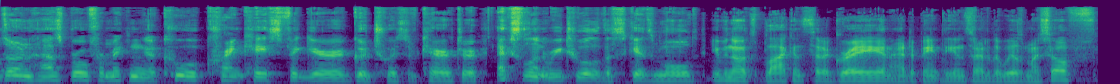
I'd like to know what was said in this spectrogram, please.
done, Hasbro, for making a cool crankcase figure. Good choice of character. Excellent retool of the skids mold, even though it's black instead of gray, and I had to paint the inside of the wheels myself.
